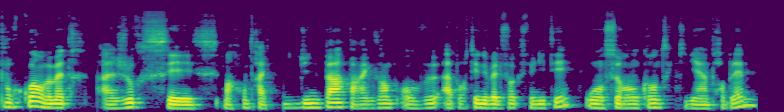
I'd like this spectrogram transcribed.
pourquoi on veut mettre à jour ces smart contracts. D'une part, par exemple, on veut apporter une nouvelle fonctionnalité où on se rend compte qu'il y a un problème,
